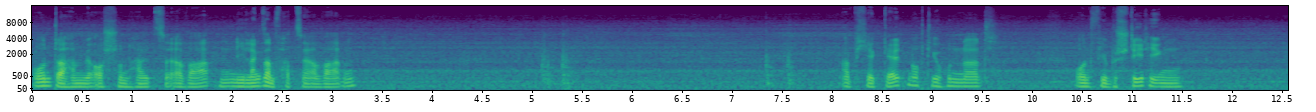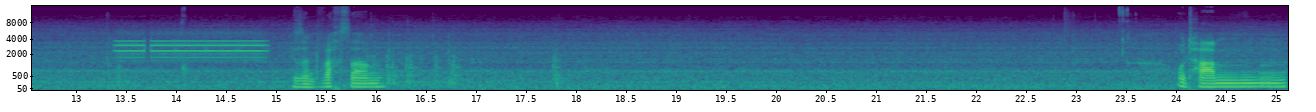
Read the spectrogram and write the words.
Und da haben wir auch schon halt zu erwarten, die Langsamfahrt zu erwarten. Ab hier gelten noch die 100. Und wir bestätigen. Wir sind wachsam. Und haben...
